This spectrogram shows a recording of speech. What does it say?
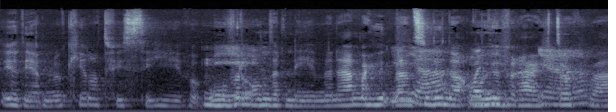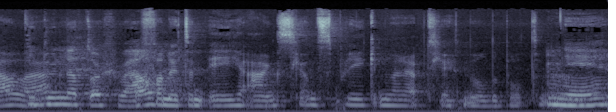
Ja, die hebben ook geen advies te geven Nee. over ondernemen. Hè? Maar goed, Ja, mensen ja, doen dat die- ongevraagd toch wel. Die Hè? doen dat toch wel. Of vanuit een eigen angst gaan spreken, maar daar heb je echt nul de botten aan. Nee,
